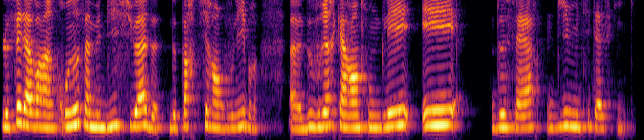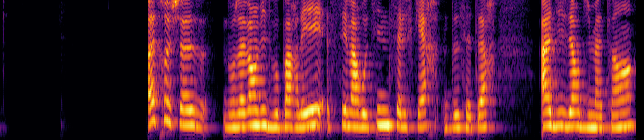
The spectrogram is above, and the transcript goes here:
Le fait d'avoir un chrono, ça me dissuade de partir en roue libre, euh, d'ouvrir 40 onglets et de faire du multitasking. Autre chose dont j'avais envie de vous parler, c'est ma routine self-care de 7h à 10h du matin.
